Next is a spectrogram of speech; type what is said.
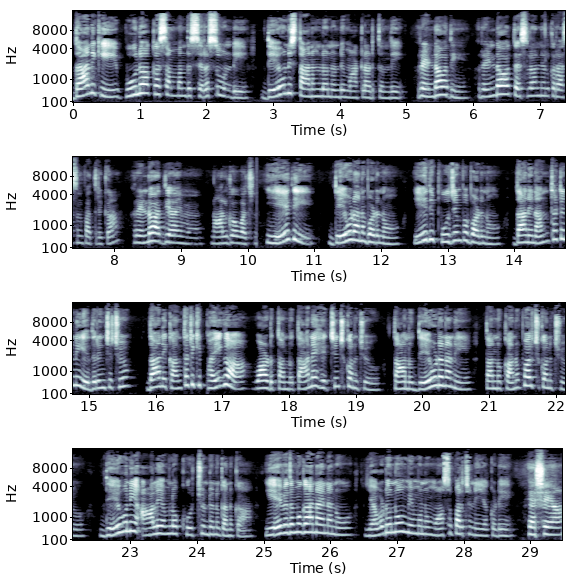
దానికి భూలోక సంబంధ శిరస్సు ఉండి దేవుని స్థానంలో నుండి మాట్లాడుతుంది. రెండవది రెండవ తెసలోనిలకు రాసిన పత్రిక రెండో అధ్యాయము నాలుగో వచనం. ఏది దేవుడు అనబడునో ఏది పూజింపబడునో దానినంతటిని ఎదిరించుచు దానికంతటికి పైగా వాడు తన్ను తానే హెచ్చించుకొనుచు తాను దేవుడనని తన్ను కనుపరుచుకొనుచు దేవుని ఆలయంలో కూర్చుండును గనుక ఏ విధముగానైనను ఎవడునూ మిమ్మను మోసపరచనీయకుడి. యషయ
